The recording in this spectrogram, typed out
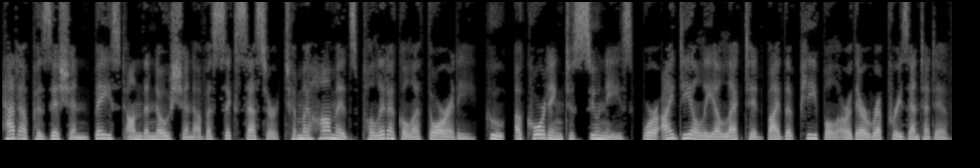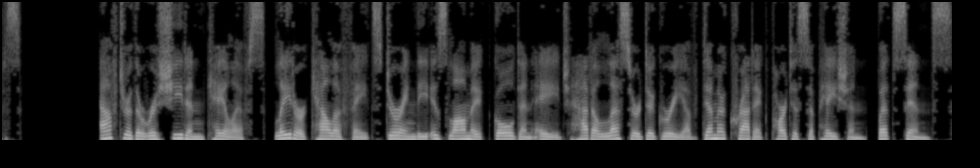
had a position based on the notion of a successor to Muhammad's political authority, who, according to Sunnis, were ideally elected by the people or their representatives. After the Rashidun caliphs, later caliphates during the Islamic Golden Age had a lesser degree of democratic participation, but since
